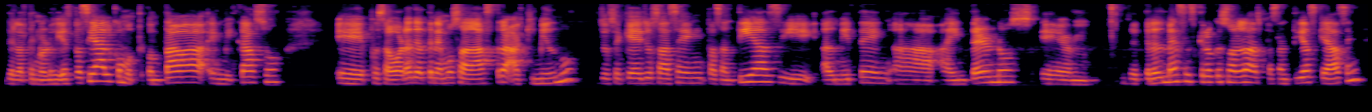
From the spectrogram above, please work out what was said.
la tecnología espacial, como te contaba en mi caso, pues ahora ya tenemos a Dastra aquí mismo. Yo sé que ellos hacen pasantías y admiten a, a internos de tres meses, creo que son las pasantías que hacen.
